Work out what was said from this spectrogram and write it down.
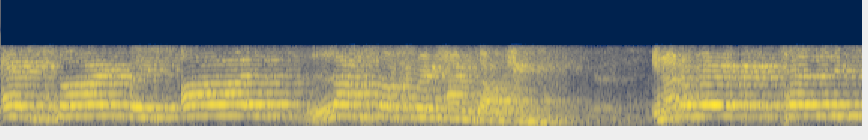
exhort with all long suffering and doctrine. In other words, tell the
